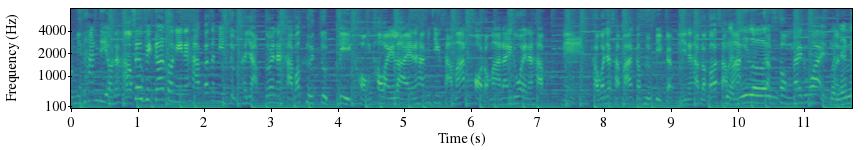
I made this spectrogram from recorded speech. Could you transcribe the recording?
มันมีด้านเดียวนะครับซึ่งฟิกเกอร์ตัวนี้นะครับก็จะมีจุดขยับด้วยนะครับก็คือจุดปีกของทวายไลน์นะครับจริงๆสามารถถอดออกมาได้ด้วยนะครับนี่เขาก็จะสามารถกระพือปีกแบบนี้นะครับแล้วก็สามารถเหมือนนี่เลย จัดทรงได้ด้วยเหมือนในแม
